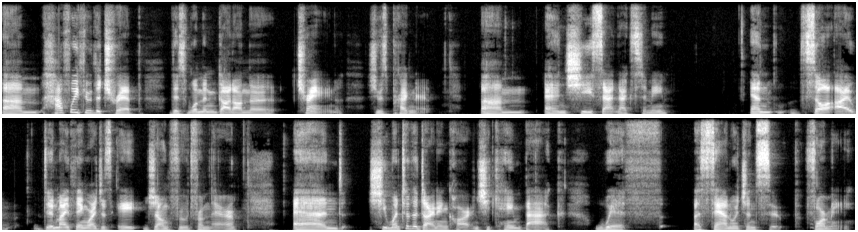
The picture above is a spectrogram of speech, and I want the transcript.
Um, halfway through the trip, this woman got on the train. She was pregnant. Um, and she sat next to me. And so I did my thing where I just ate junk food from there. And she went to the dining car and she came back with a sandwich and soup for me.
